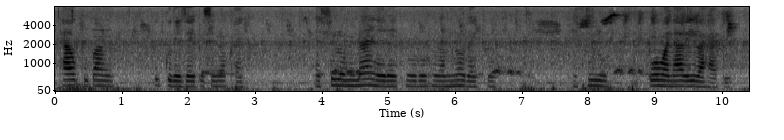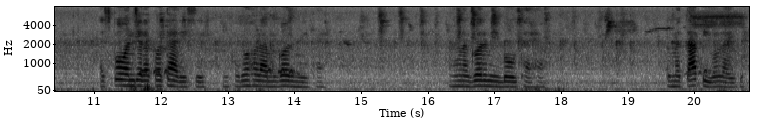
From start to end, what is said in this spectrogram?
ઠાવકું પાણી ઉકળે જાય પછી ન ખાય મેં બારણે રાખ્યો રોહલામ ન રાખ્યો. ખુલ્લું પવન આવે એવા હાટું. આજ પવન જરાક વધારે છે રોહડામાં ગરમી થાય. હમણાં ગરમી બહુ થાય હા. તો મેં તાપી ઓલાવી ગયું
